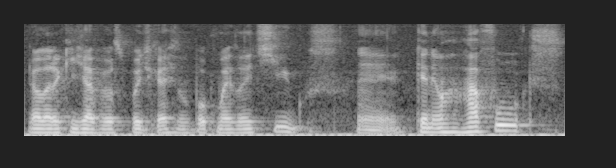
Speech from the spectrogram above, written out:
galera que já vê os podcasts um pouco mais antigos. É, que nem o Rafux,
